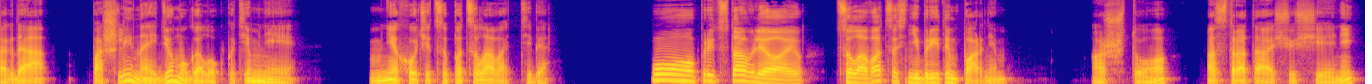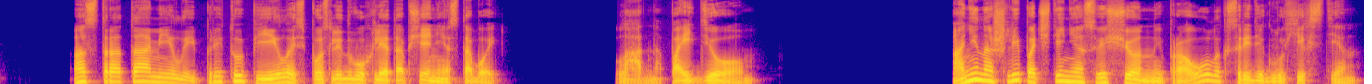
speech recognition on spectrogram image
«Тогда пошли найдем уголок потемнее. Мне хочется поцеловать тебя». «О, представляю, целоваться с небритым парнем». «А что? Острота ощущений?» Острота, милый, притупилась после двух лет общения с тобой. Ладно, пойдем. Они нашли почти неосвещенный проулок среди глухих стен.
